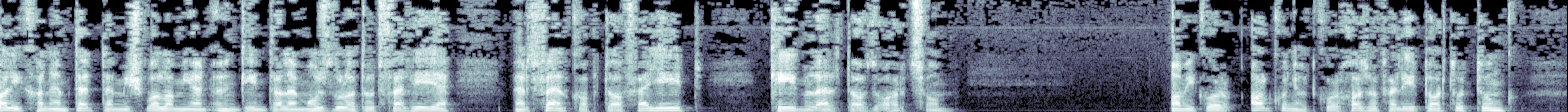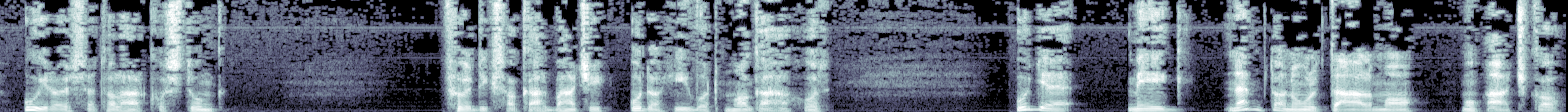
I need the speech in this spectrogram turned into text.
Alig, ha nem tettem is valamilyen önkéntelen mozdulatot feléje, mert felkapta a fejét, kémlelte az arcom. Amikor alkonyatkor hazafelé tartottunk, újra összetalálkoztunk. Földig szakál bácsi oda hívott magához. Ugye még nem tanultál ma, Mohácska?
